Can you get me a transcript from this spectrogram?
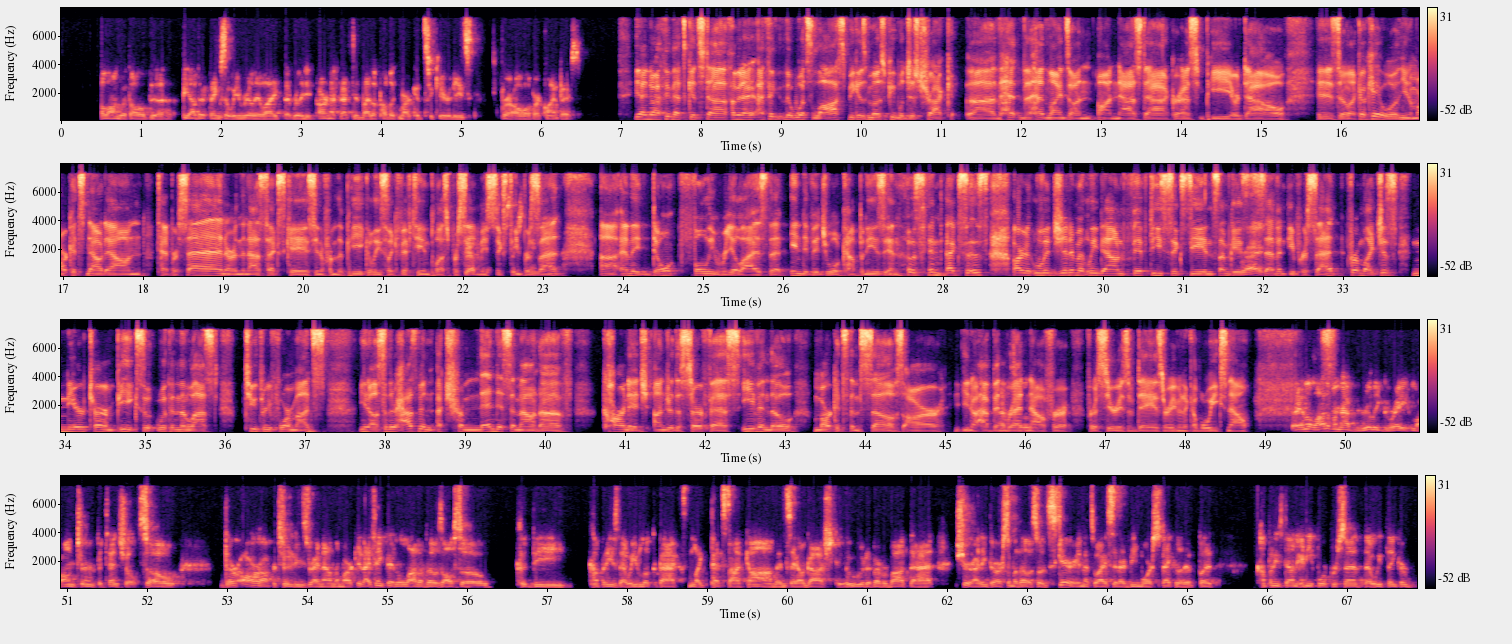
along with all the the other things that we really like that really aren't affected by the public market securities for all of our client base. Yeah, no, I think that's good stuff. I mean, I, I think that what's lost because most people just track uh, the, he- the headlines on on Nasdaq or S and P or Dow is they're like, okay, well, you know, market's now down 10 percent, or in the Nasdaq's case, you know, from the peak at least like 15 plus percent, maybe 16 percent, uh, and they don't fully realize that individual companies in those indexes are legitimately down 50, 60, in some cases right. 70 percent from like just near term peaks within the last two, three, four months. Months, you know, so there has been a tremendous amount of carnage under the surface, even though markets themselves are, you know, have been Absolutely. red now for for a series of days or even a couple weeks now. And a lot of them have really great long term potential. So there are opportunities right now in the market. I think that a lot of those also could be companies that we look back like pets.com and say, oh gosh, who would have ever bought that? Sure, I think there are some of those. So it's scary. And that's why I said I'd be more speculative. But companies down 84% that we think are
